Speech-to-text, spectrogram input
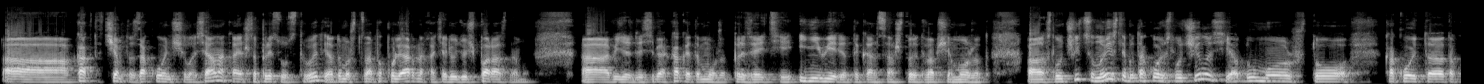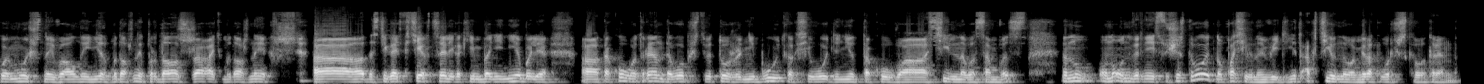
а, как-то чем-то закончить, закончилась, она, конечно, присутствует. Я думаю, что она популярна, хотя люди очень по-разному а, видят для себя, как это может произойти, и не верят до конца, что это вообще может а, случиться. Но если бы такое случилось, я думаю, что какой-то такой мощной волны нет. Мы должны продолжать, мы должны а, достигать всех целей, какими бы они ни были. А, такого тренда в обществе тоже не будет, как сегодня нет такого сильного самого... Ну, он, он, вернее, существует, но в пассивном виде, нет активного миротворческого тренда.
